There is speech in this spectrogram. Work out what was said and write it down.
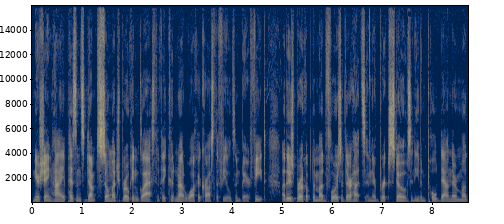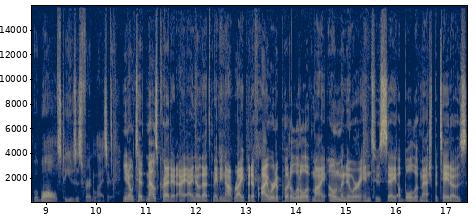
Near Shanghai, peasants dumped so much broken glass that they could not walk across the fields in bare feet. Others broke up the mud floors of their huts and their brick stoves and even pulled down their mud walls to use as fertilizer. You know, to Mao's credit, I, I know that's maybe not right, but if I were to put a little of my own manure into, say, a bowl of mashed potatoes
